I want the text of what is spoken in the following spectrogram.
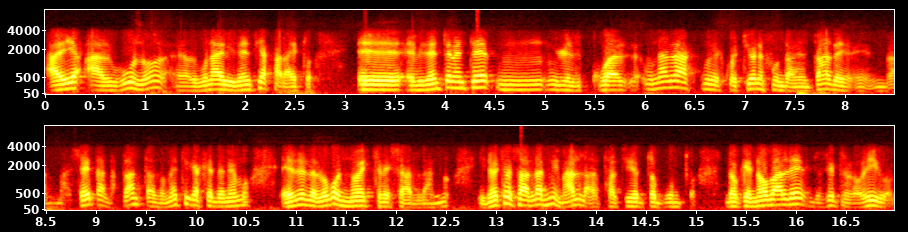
hay algunos algunas evidencias para esto eh, evidentemente, mm, el cual- una de las eh, cuestiones fundamentales en las macetas, las plantas domésticas que tenemos, es desde luego no estresarlas, ¿no? Y no estresarlas ni malas hasta cierto punto. Lo que no vale, yo siempre lo digo,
